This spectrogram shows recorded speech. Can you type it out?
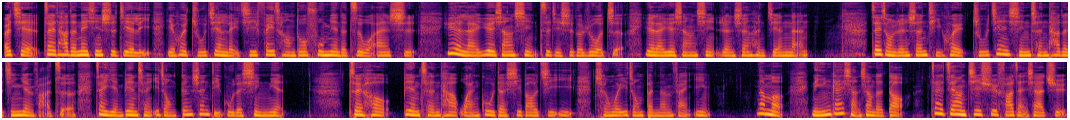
而且，在他的内心世界里，也会逐渐累积非常多负面的自我暗示，越来越相信自己是个弱者，越来越相信人生很艰难。这种人生体会逐渐形成他的经验法则，再演变成一种根深蒂固的信念。最后变成他顽固的细胞记忆，成为一种本能反应。那么，你应该想象得到，再这样继续发展下去，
